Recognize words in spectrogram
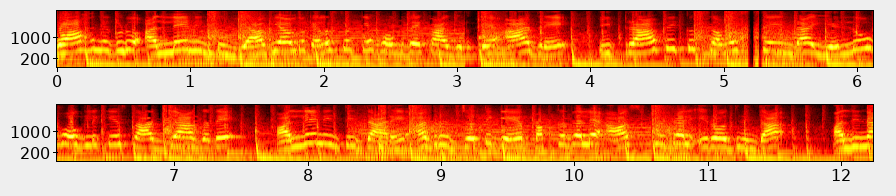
ವಾಹನಗಳು ಅಲ್ಲೇ ನಿಂತು ಯಾವ್ಯಾವ್ದು ಕೆಲಸಕ್ಕೆ ಹೋಗ್ಬೇಕಾಗಿರುತ್ತೆ. ಆದ್ರೆ ಈ ಟ್ರಾಫಿಕ್ ಸಮಸ್ಯೆಯಿಂದ ಎಲ್ಲೂ ಹೋಗ್ಲಿಕ್ಕೆ ಸಾಧ್ಯ ಆಗದೆ ಅಲ್ಲೇ ನಿಂತಿದ್ದಾರೆ. ಅದ್ರ ಜೊತೆಗೆ ಪಕ್ಕದಲ್ಲೇ ಹಾಸ್ಪಿಟಲ್ ಇರೋದ್ರಿಂದ ಅಲ್ಲಿನ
